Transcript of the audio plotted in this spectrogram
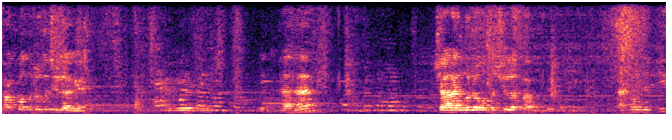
ফাঁক কতটুকু ছিল আগে? হ্যাঁ হ্যাঁ। চার আঙ্গুলের মতো ছিল ফাঁক। এখন দেখি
